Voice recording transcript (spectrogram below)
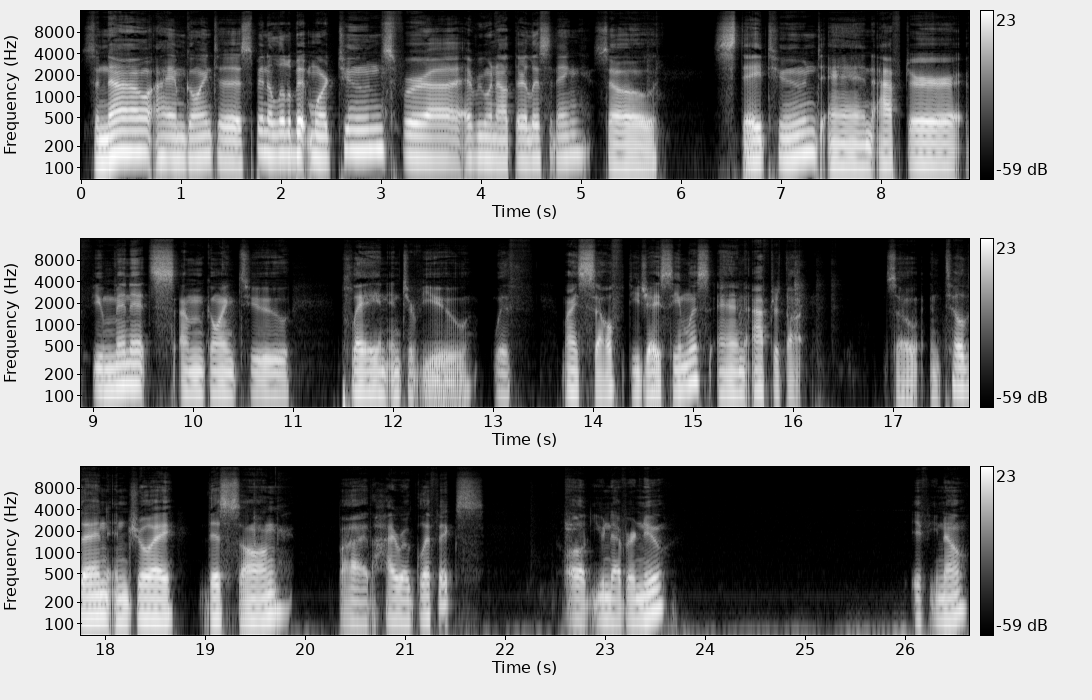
So now I am going to spin a little bit more tunes for uh, everyone out there listening. So stay tuned, and after a few minutes, I'm going to play an interview with myself, DJ Seamless, and Afterthought. So until then, enjoy this song by the Hieroglyphics called You Never Knew. If you know.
